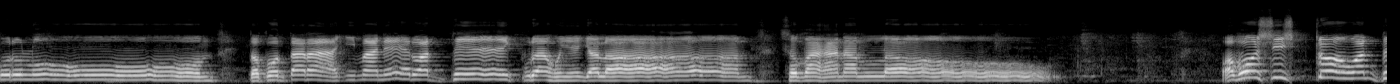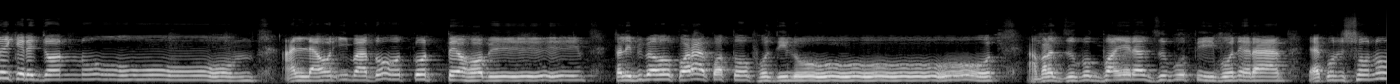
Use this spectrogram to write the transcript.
করল তখন তারা ইমানের অর্ধেক পুরা হয়ে গেল সোবাহান অবশিষ্ট অর্ধেকের জন্য আল্লাহর ইবাদত করতে হবে। তাহলে বিবাহ করা কত ফজিল আমরা যুবক ভাইয়েরা, যুবতী বোনেরা, এখন শোনো,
